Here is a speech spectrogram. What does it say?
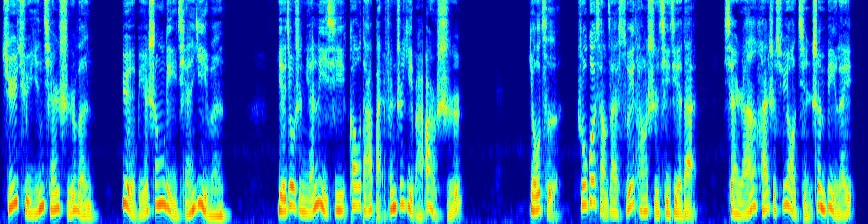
举取银钱十文，月别生利钱一文，也就是年利息高达百分之一百二十。”由此，如果想在隋唐时期借贷，显然还是需要谨慎避雷。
